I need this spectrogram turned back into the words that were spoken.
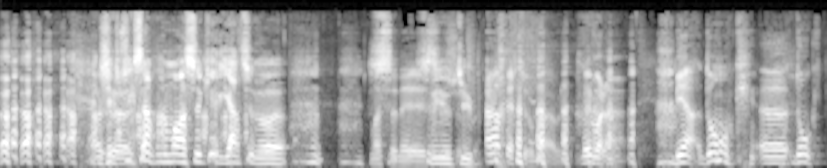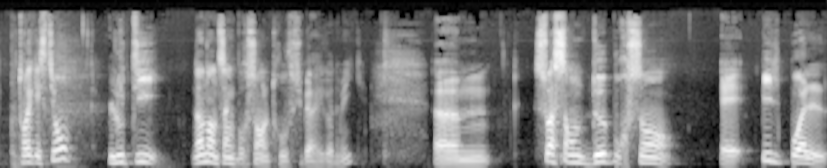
Ah, je- J'explique simplement à ceux qui regardent sur, euh, Moi, ce sur YouTube. imperturbable. Mais voilà. Bien, donc, euh, donc trois questions. L'outil, 95% on le trouve super économique. Euh, 62% est pile poil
